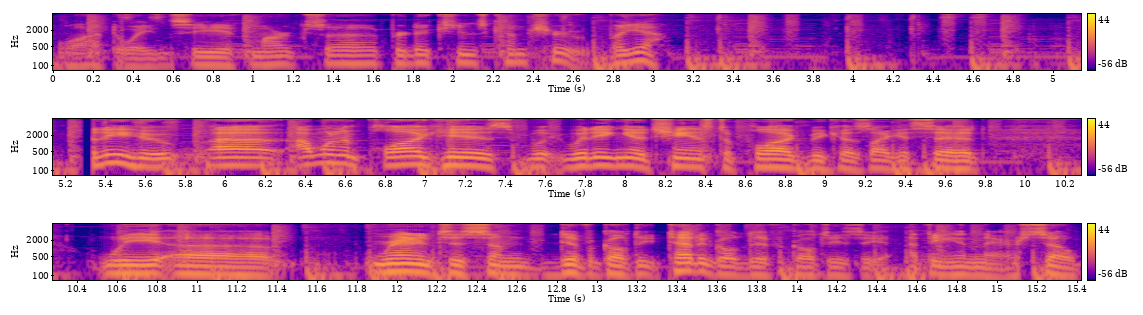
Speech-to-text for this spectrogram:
We'll have to wait and see if Mark's uh, predictions come true. But yeah, Anywho, uh, I want to plug his. We didn't get a chance to plug because, like I said, we uh, ran into some difficulty, technical difficulties at the end there. So,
